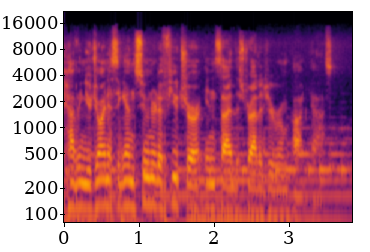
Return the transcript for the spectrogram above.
having you join us again soon at a future Inside the Strategy Room podcast.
